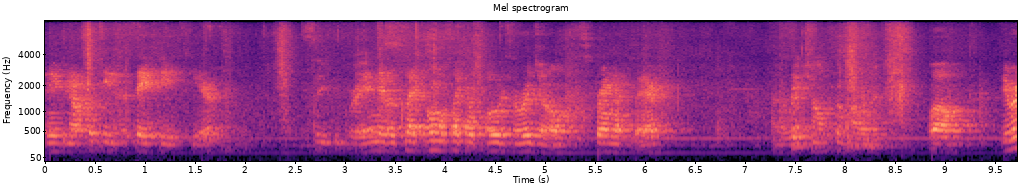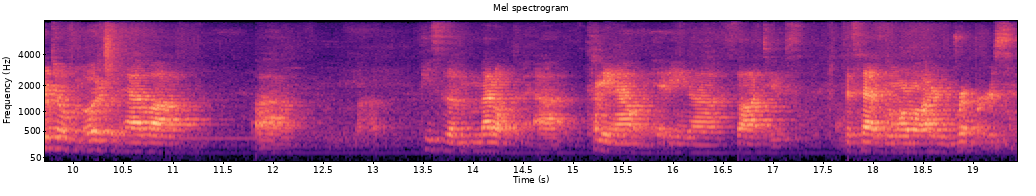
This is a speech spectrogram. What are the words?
And you can also see the safety here. Safety And it looks like almost like an Otis original spring up there. Original from Otis. Well, the original from Otis would have uh, uh, pieces of metal uh, coming out and hitting uh, sawtooth. This has the more modern grippers.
